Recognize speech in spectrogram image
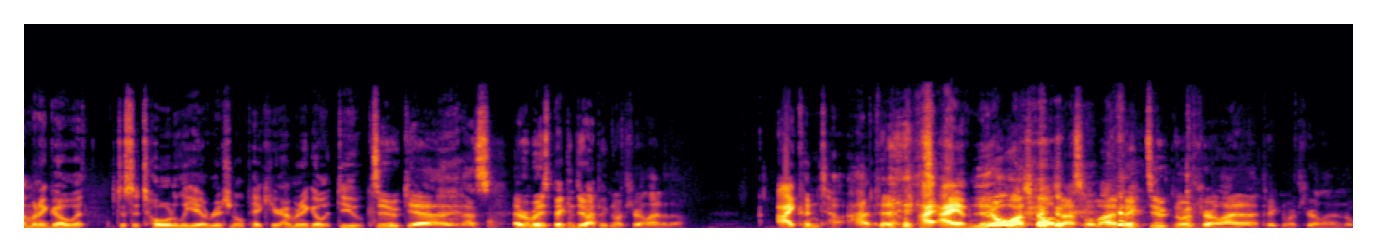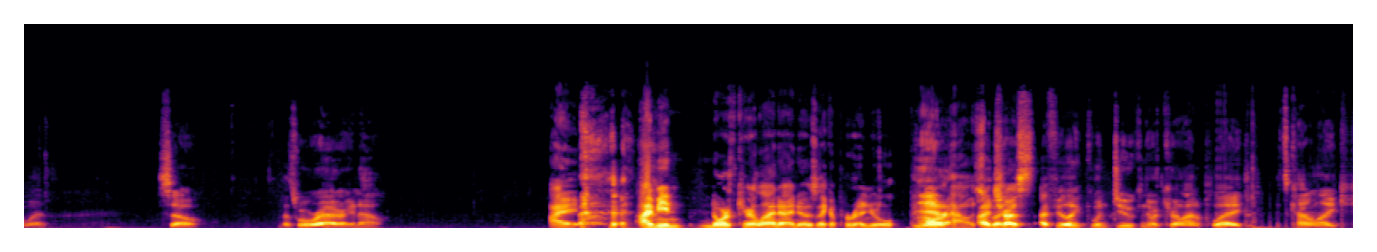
I'm gonna go with just a totally original pick here. I'm gonna go with Duke. Duke, yeah, I mean, that's everybody's picking Duke. I picked North Carolina though. I couldn't tell. I, I picked. I, I have no. You don't watch college basketball, but I picked Duke, North Carolina, and I picked North Carolina to win. So, that's where we're at right now. I I mean North Carolina. I know is like a perennial Yeah, powerhouse. I but trust. I feel like when Duke and North Carolina play, it's kind of like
